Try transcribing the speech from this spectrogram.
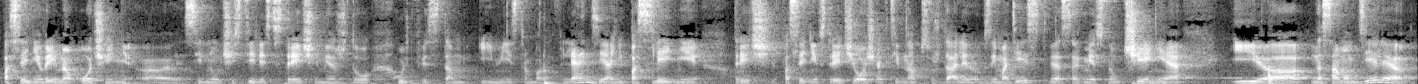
в последнее время очень э, сильно участились встречи между Культквистом и министром обороны Финляндии. Они последние встречи, последние встречи очень активно обсуждали взаимодействие, совместное учение. И э, на самом деле,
